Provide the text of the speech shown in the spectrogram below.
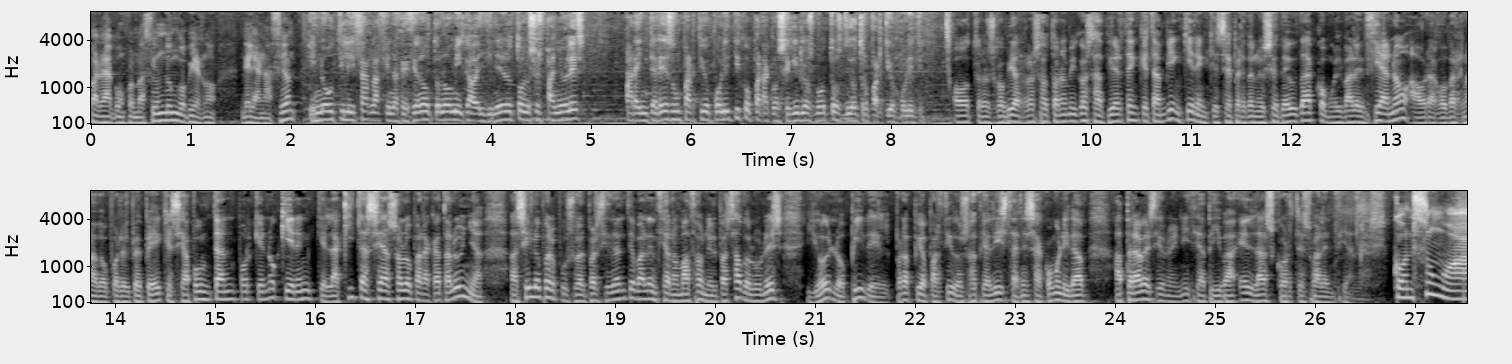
para la conformación de un gobierno de la nación. Y no utilizar la financiación autonómica o el dinero de todos los españoles para interés de un partido político para conseguir los votos de otro partido político. Otros gobiernos autonómicos advierten que también quieren que se perdone su deuda, como el valenciano, ahora gobernado por el PP, que se apuntan porque no quieren que la quita sea solo para Cataluña. Así lo propuso el presidente valenciano Mazón el pasado lunes y hoy lo pide el propio Partido Socialista en esa comunidad a través de una iniciativa en las Cortes Valencianas. Consumo ha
